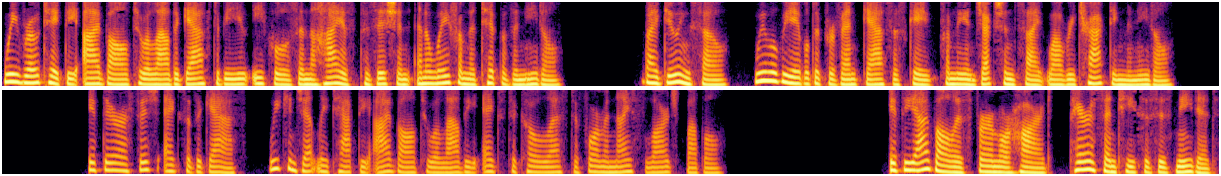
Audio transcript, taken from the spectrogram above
we rotate the eyeball to allow the gas to be U equals in the highest position and away from the tip of the needle. By doing so, we will be able to prevent gas escape from the injection site while retracting the needle. If there are fish eggs of the gas, we can gently tap the eyeball to allow the eggs to coalesce to form a nice large bubble. If the eyeball is firm or hard, paracentesis is needed.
